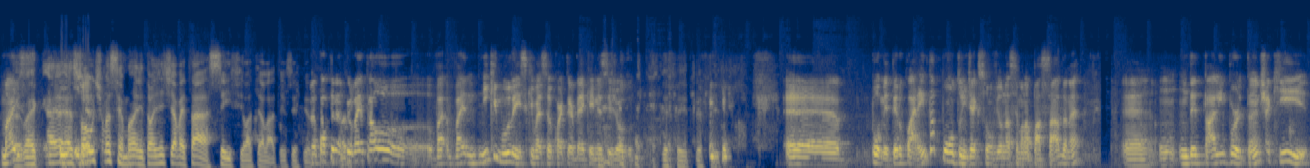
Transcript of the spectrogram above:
Mas. É, é, é só a última semana, então a gente já vai estar tá safe lá até lá, tenho certeza. Tá tranquilo. Vai entrar o. Vai, vai Nick Mullins, que vai ser o quarterback aí nesse jogo. perfeito, perfeito. É, pô, meteram 40 pontos em Jacksonville na semana passada, né? É, um, um, detalhe importante é que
